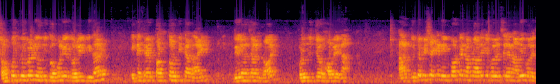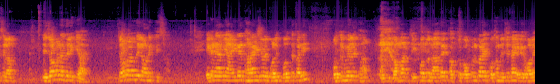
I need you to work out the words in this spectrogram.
সম্পদ বিবরণী অতি গোপনীয় দলিল বিধায় এক্ষেত্রে তথ্য অধিকার আইন দুই হাজার নয় প্রযোজ্য হবে না। আর দুটো বিষয় এখানে ইম্পর্টেন্ট আমরা অনেকে বলেছিলেন আমি বলেছিলাম যে জমা না দিলে কি হয়? জমা না দিলে অনেক কিছু হয়। এখানে আমি আইনের ধারা হিসেবে বলতে পারি। প্রথমে হলে যদি জমা ঠিক মতো না দেয়, তথ্য গোপন করে প্রথমে যেটা এটাকে বলে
